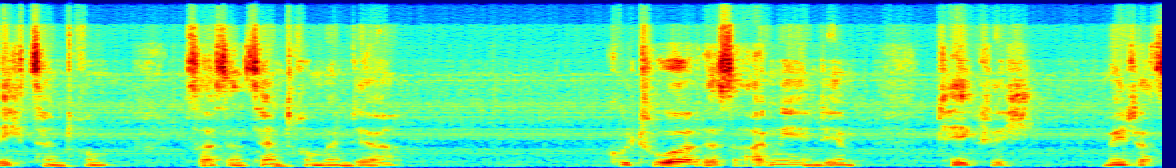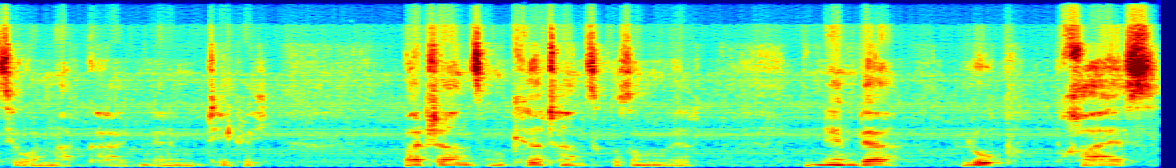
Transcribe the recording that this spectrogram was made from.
Lichtzentrum, das heißt ein Zentrum in der Kultur des Agni, in dem täglich Meditationen abgehalten werden, täglich Bhajans und Kirtans gesungen wird, in dem der Lobpreis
